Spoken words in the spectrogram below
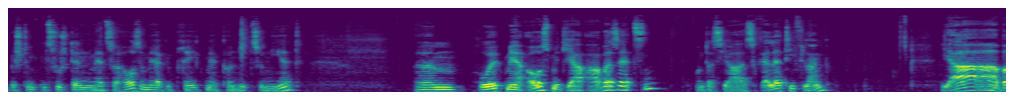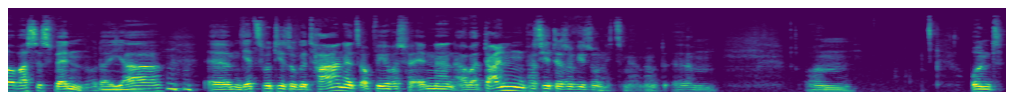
bestimmten Zuständen mehr zu Hause, mehr geprägt, mehr konditioniert. Ähm, holt mehr aus mit Ja-Aber-Sätzen. Und das Ja ist relativ lang ja, aber was ist wenn? Oder ja, ähm, jetzt wird hier so getan, als ob wir was verändern, aber dann passiert ja sowieso nichts mehr. Ne? Ähm, ähm, und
